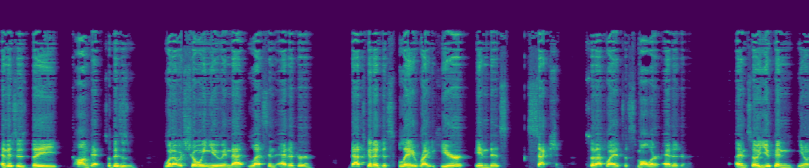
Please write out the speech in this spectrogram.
And this is the content. So this is what I was showing you in that lesson editor. That's going to display right here in this section. So that's why it's a smaller editor. And so you can, you know,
